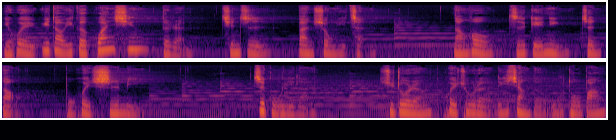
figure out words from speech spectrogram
也会遇到一个关心的人，亲自伴送一程，然后指给你正道，不会失迷。自古以来，许多人绘出了理想的乌托邦，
